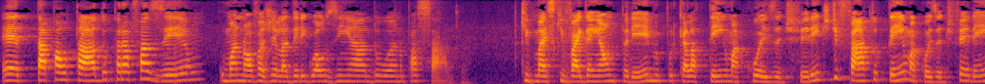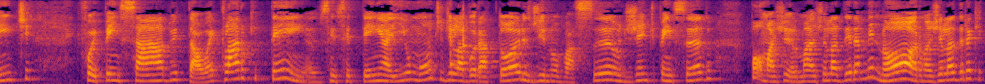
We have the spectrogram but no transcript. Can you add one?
é, tá pautado para fazer um, uma nova geladeira igualzinha à do ano passado. Que, mas que vai ganhar um prêmio porque ela tem uma coisa diferente. De fato, tem uma coisa diferente, foi pensado e tal. É claro que tem, assim, você tem aí um monte de laboratórios de inovação, de gente pensando, pô, uma, geladeira menor, uma geladeira que.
